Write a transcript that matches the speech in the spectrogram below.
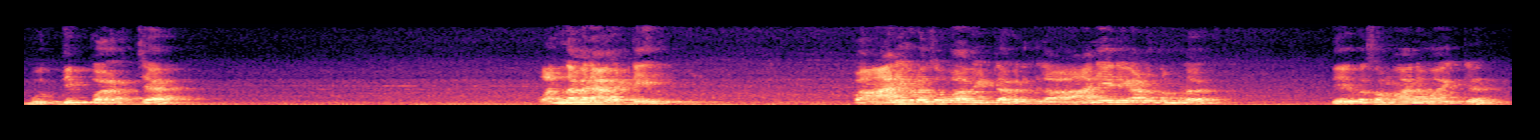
ബുദ്ധിപ്പാർച്ച വന്നവനാകട്ടെ എന്ന്. അപ്പൊ ആനയുടെ സ്വഭാവം ഇട്ട വരത്തില്ല ആ ആനേനെയാണ് നമ്മൾ ദൈവസമ്മാനമായിട്ട്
